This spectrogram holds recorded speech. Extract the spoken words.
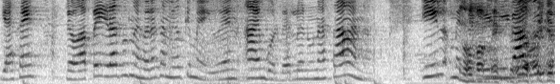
ya sé, le voy a pedir a sus mejores amigos que me ayuden a envolverlo en una sábana. Y lo- me No mames, qué.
